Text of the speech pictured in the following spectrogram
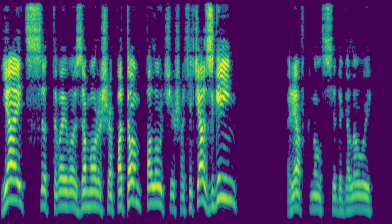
Яйца твоего заморыша потом получишь, а сейчас сгинь! — рявкнул седоголовый,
